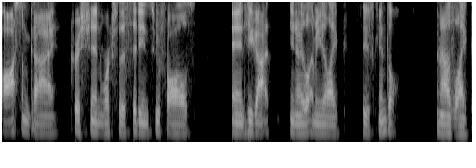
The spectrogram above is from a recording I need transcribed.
Awesome guy, Christian, works for the city in Sioux Falls. And he got, you know, let me like see his Kindle. And I was like,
